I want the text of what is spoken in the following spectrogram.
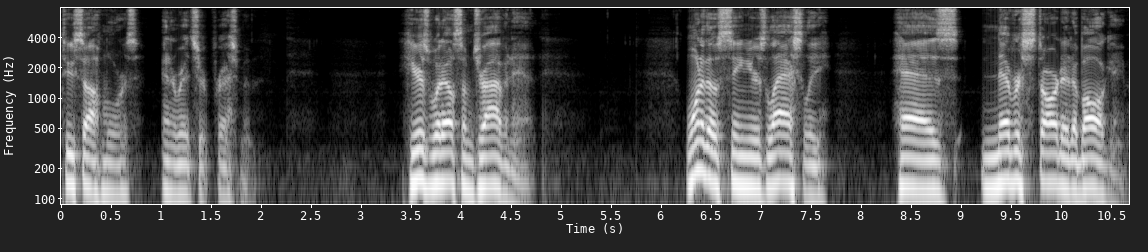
two sophomores, and a redshirt freshman. Here's what else I'm driving at. One of those seniors, Lashley, has never started a ball game.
